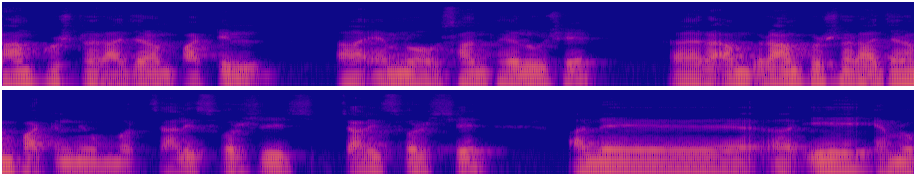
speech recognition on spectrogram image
રામકૃષ્ણ રાજારામ પાટીલ એમનું અવસાન થયેલું છે. રામ, રામકૃષ્ણ રાજારામ પાટીલની ઉંમર ચાલીસ વર્ષ ચાલીસ વર્ષ છે અને એ એમનો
